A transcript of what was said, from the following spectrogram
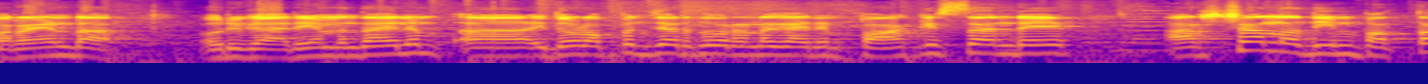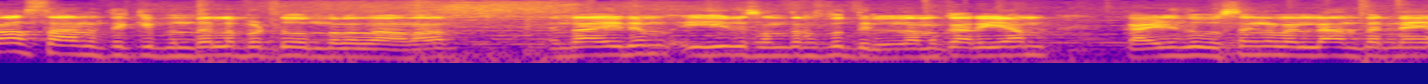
പറയേണ്ട ഒരു കാര്യം. എന്തായാലും ഇതോടൊപ്പം ചേർത്ത് പറയേണ്ട കാര്യം പാകിസ്ഥാന്റെ അർഷ നദിയും പത്താം സ്ഥാനത്തേക്ക് പിന്തള്ളപ്പെട്ടു എന്നുള്ളതാണ്. എന്തായാലും ഈ ഒരു സന്ദർഭത്തിൽ നമുക്കറിയാം കഴിഞ്ഞ ദിവസങ്ങളെല്ലാം തന്നെ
